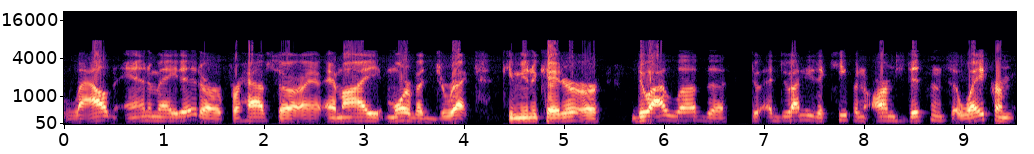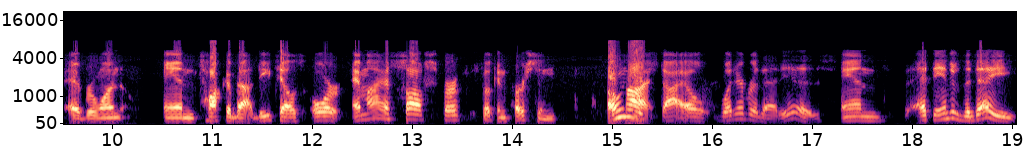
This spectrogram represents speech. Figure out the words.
loud, animated, or perhaps uh, am I more of a direct communicator, or do I love the do, do I need to keep an arm's distance away from everyone and talk about details, or am I a soft-spoken person? Own your style, whatever that is, and at the end of the day,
